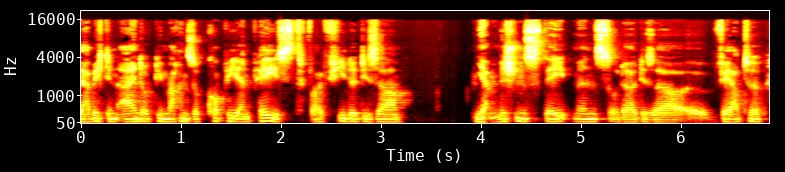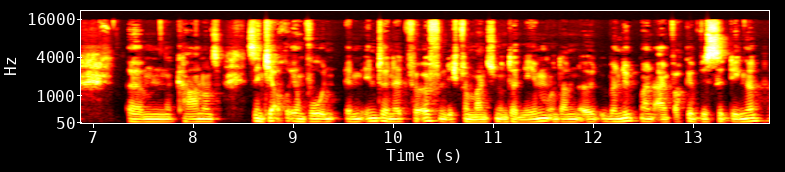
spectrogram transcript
da habe ich den Eindruck, die machen so Copy and Paste, weil viele dieser ja, Mission Statements oder dieser äh, Werte ähm, Kanons sind ja auch irgendwo in, im Internet veröffentlicht von manchen Unternehmen und dann äh, übernimmt man einfach gewisse Dinge.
